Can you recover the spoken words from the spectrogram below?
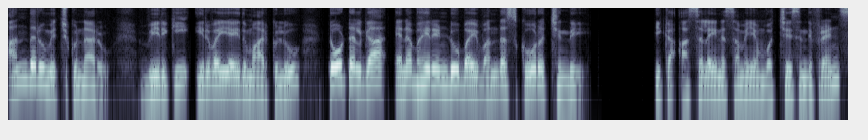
అందరూ మెచ్చుకున్నారు. వీరికి ఇరవై ఐదు మార్కులు టోటల్గా ఎనభై రెండు బై వంద స్కోర్ వచ్చింది ఇక అసలైన సమయం వచ్చేసింది ఫ్రెండ్స్.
